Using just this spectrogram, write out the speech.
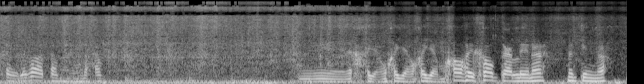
ไข่แล้วก็ตับหมูนะครับนี่นะขยำขยำขยำเข้าให้เข้ากันเลยนะนั่นจริงเนาะนะ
